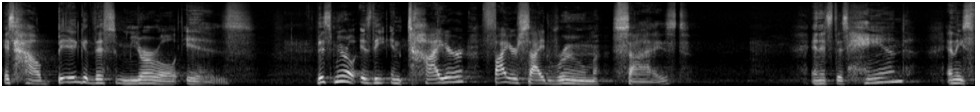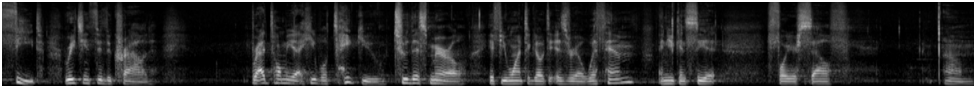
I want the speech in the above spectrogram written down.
is how big this mural is. This mural is the entire fireside room sized. And it's this hand and these feet reaching through the crowd. Brad told me that he will take you to this mural if you want to go to Israel with him, and you can see it for yourself. Um,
